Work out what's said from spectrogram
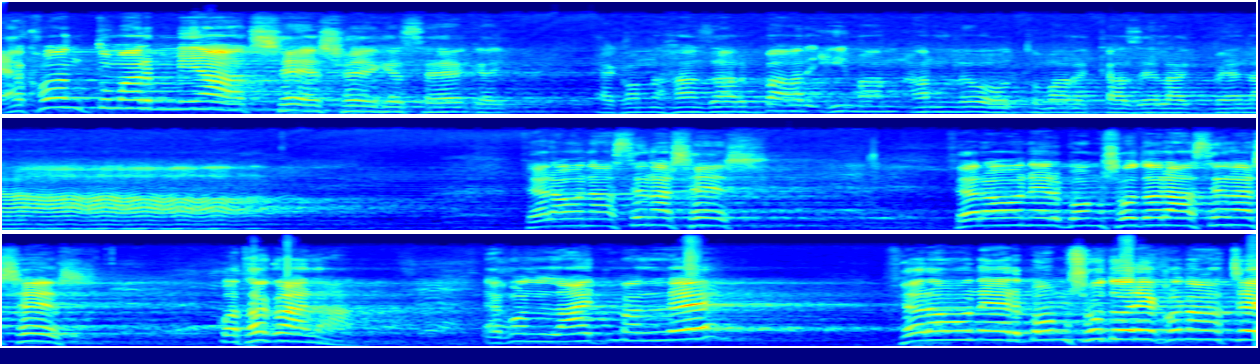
এখন তোমার মেয়াদ শেষ হয়ে গেছে এখন হাজার বার ইমান আনলেও তোমার কাজে লাগবে না। ফেরাউন আছে না শেষ? ফেরাউনের বংশধর আছে না শেষ? কথা কয় না। এখন লাইট মারলে ফেরাউনের বংশধর এখন আছে,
